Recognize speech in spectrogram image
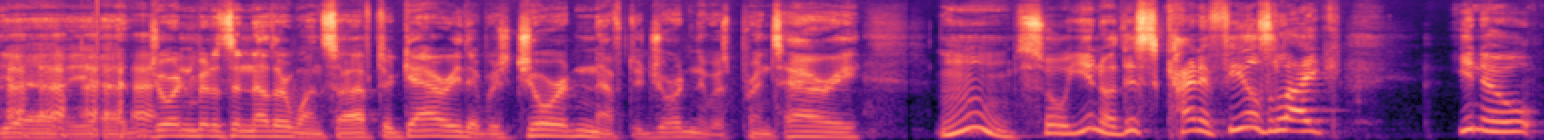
yeah, yeah. Jordan Peterson's another one. So after Gary, there was Jordan. After Jordan, there was Prince Harry. So, you know, this kind of feels like, you know,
